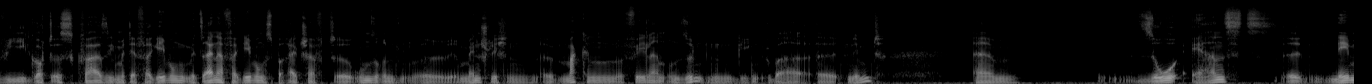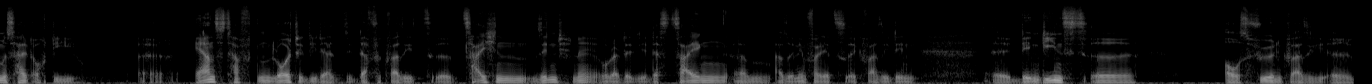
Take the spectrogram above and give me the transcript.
wie Gott es quasi mit der Vergebung, mit seiner Vergebungsbereitschaft äh, unseren äh, menschlichen äh, Macken, Fehlern und Sünden gegenüber äh, nimmt, ähm, so ernst äh, nehmen es halt auch die ernsthaften Leute, die, da, die dafür quasi Zeichen sind ne, oder die, das zeigen, ähm, also in dem Fall jetzt quasi den, den Dienst ausführen, quasi äh,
